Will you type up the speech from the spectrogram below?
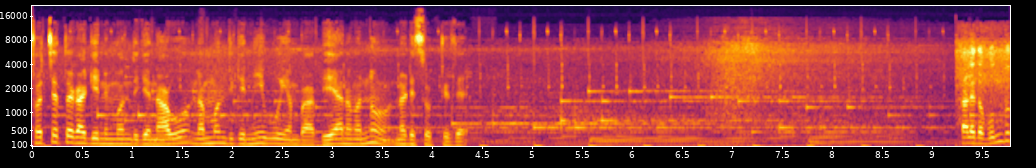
ಸ್ವಚ್ಛತೆಗಾಗಿ ನಿಮ್ಮೊಂದಿಗೆ ನಾವು, ನಮ್ಮೊಂದಿಗೆ ನೀವು ಎಂಬ ಅಭಿಯಾನವನ್ನು ನಡೆಸುತ್ತಿದೆ. ಕಳೆದ ಒಂದು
